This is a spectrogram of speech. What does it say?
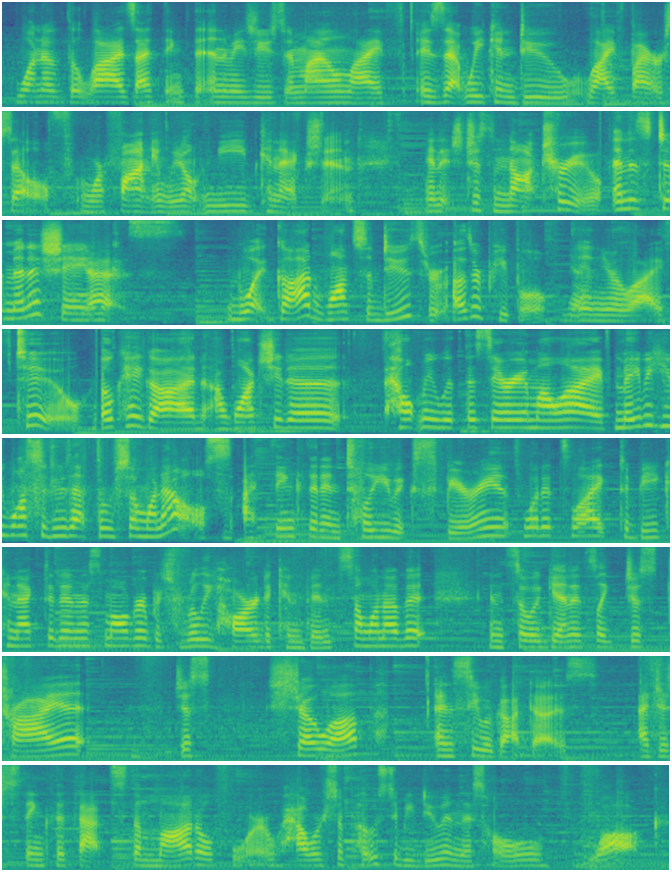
One of the lies I think the enemy's used in my own life is that we can do life by ourselves and we're fine. We don't need connection. And it's just not true. And it's diminishing. Yes what God wants to do through other people yes. in your life too. Okay, God, I want you to help me with this area of my life. Maybe He wants to do that through someone else. I think that until you experience what it's like to be connected in a small group, it's really hard to convince someone of it. And so, again, it's like just try it, just show up and see what God does. I just think that that's the model for how we're supposed to be doing this whole walk.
